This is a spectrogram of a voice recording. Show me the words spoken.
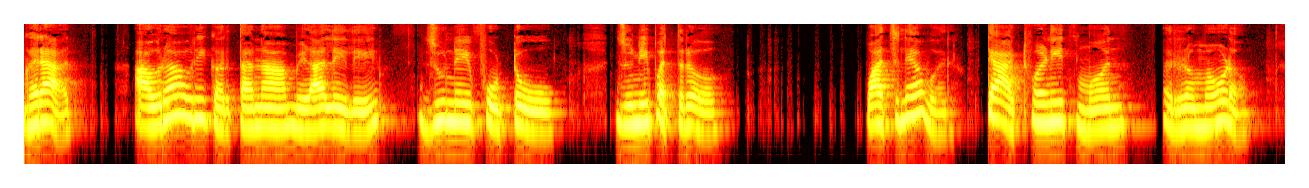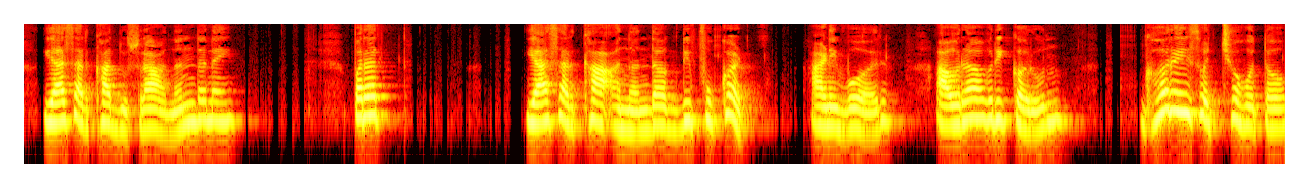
घरात आवरावरी करताना मिळालेले जुने फोटो जुनी पत्र वाचल्यावर त्या आठवणीत मन रमवणं यासारखा दुसरा आनंद नाही. परत यासारखा आनंद अगदी फुकट आणि वर आवरावरी करून घरही स्वच्छ होतं.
